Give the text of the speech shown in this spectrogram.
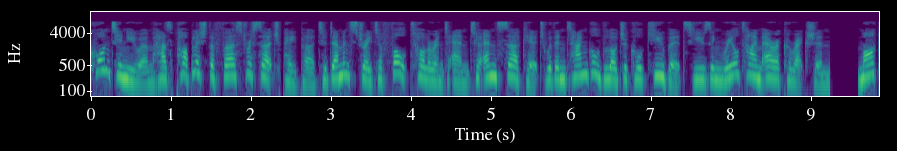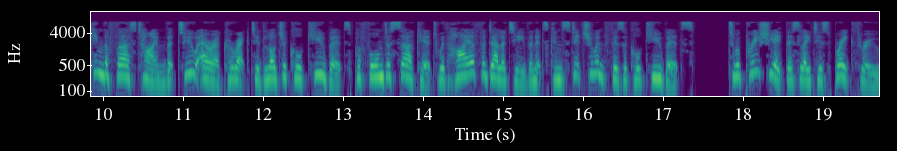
Quantinuum has published the first research paper to demonstrate a fault-tolerant end-to-end circuit with entangled logical qubits using real-time error correction, marking the first time that two error-corrected logical qubits performed a circuit with higher fidelity than its constituent physical qubits. To appreciate this latest breakthrough,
